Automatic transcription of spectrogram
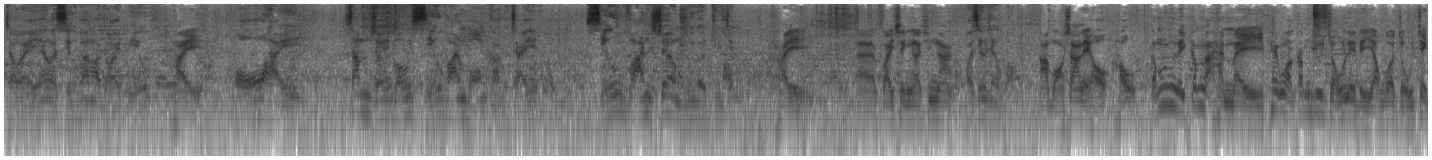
就係一個小販嘅代表，係我係深水埗小販黃格仔小販商會嘅主席，係誒貴姓啊，先生？我小姓黃。啊，黃生你好，好咁你今日係咪聽話今朝早你哋有個組織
